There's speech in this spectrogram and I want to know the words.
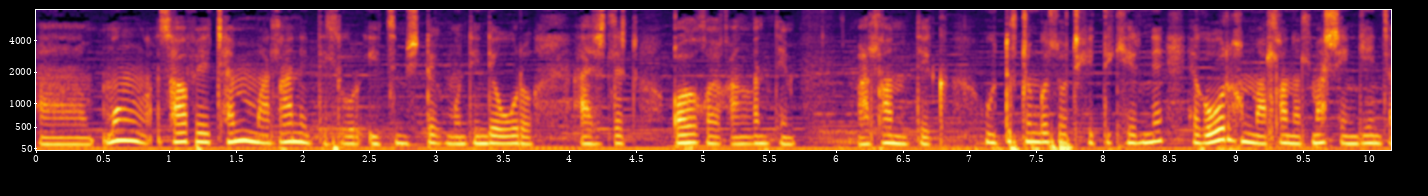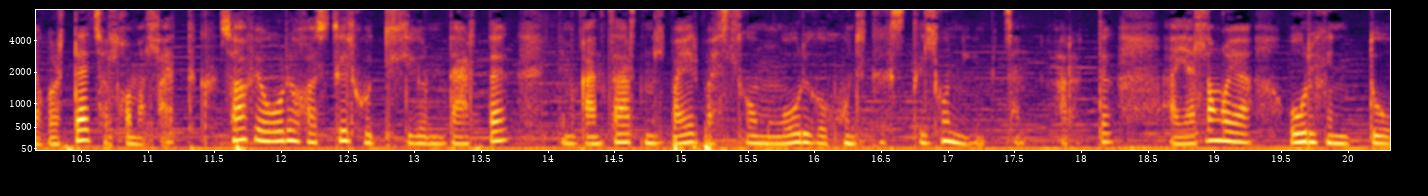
А мөн Софи чам малгааны дэлгүүр эзэмшдэг мөн тэндээ өөрөө ажиллаж гой гой ганган тийм малгаануудыг өдөржингөө сууж хийдэг хэрнээ яг өөрийнх нь малгай нь бол маш энгийн загвартай цулгуу малгайдаг. Софи өөрийнхөө сэтгэл хөдлөлийг ер нь даардаг. Тийм ганцаард нь баяр баясгалгүй мөн өөрийгөө хүндэтгэх сэтгэлгүй нэг юм цан харагддаг. А ялангуяа өөрийнх нь дүү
